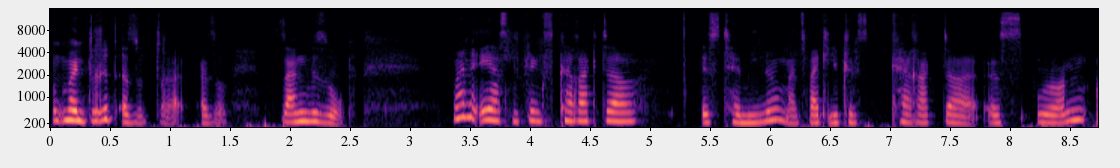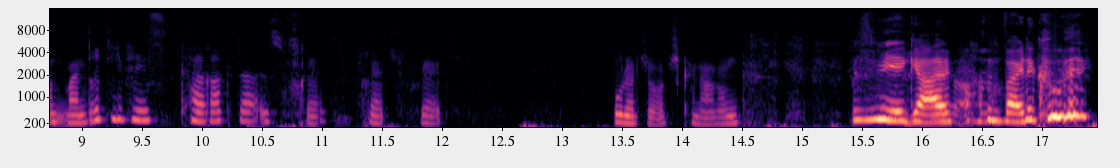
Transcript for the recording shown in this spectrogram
Und mein dritt, also drei, also sagen wir so. Mein erster Lieblingscharakter ist Hermine, mein zweiter Lieblingscharakter ist Ron und mein dritter Lieblingscharakter ist Fred. Fred, Fred. Oder George, keine Ahnung. Ist mir egal. Sind beide cool.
